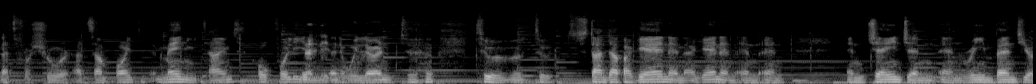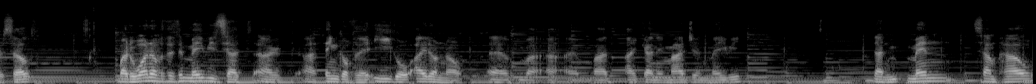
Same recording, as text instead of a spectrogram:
that's for sure at some point many times hopefully and then we learn to to to stand up again and again and and and, and change and, and reinvent yourself. But one of the th- maybe it's a, a, a, thing of the ego i don't know uh, but, uh, but, i can imagine maybe that men somehow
